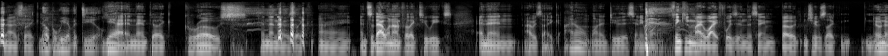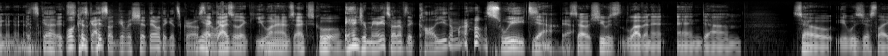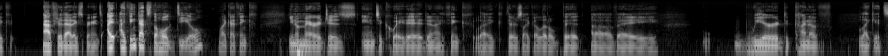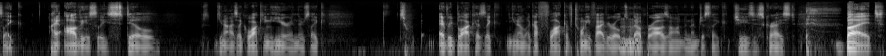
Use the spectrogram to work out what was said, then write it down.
and I was like, No, but we have a deal. yeah, and then be like, gross. And then I was like, all right. And so that went on for like two weeks. And then I was like, I don't want to do this anymore. Thinking my wife was in the same boat. And she was like, no, no, no, no, no. It's good. well, because guys don't give a shit. They don't think it's gross. yeah, They're like, guys are like, you want to have sex? Cool. and you're married, so I don't have to call you tomorrow. Sweet. Yeah. Yeah. So she was loving it. And um, so it was just like after that experience, I, I think that's the whole deal. Like, I think, you know, marriage is antiquated. And I think like there's like a little bit of a weird kind of like, it's like, I obviously still, you know, I was like walking here and there's like, tw- every block has like you know like a flock of 25 year olds mm-hmm. without bras on and i'm just like jesus christ. But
